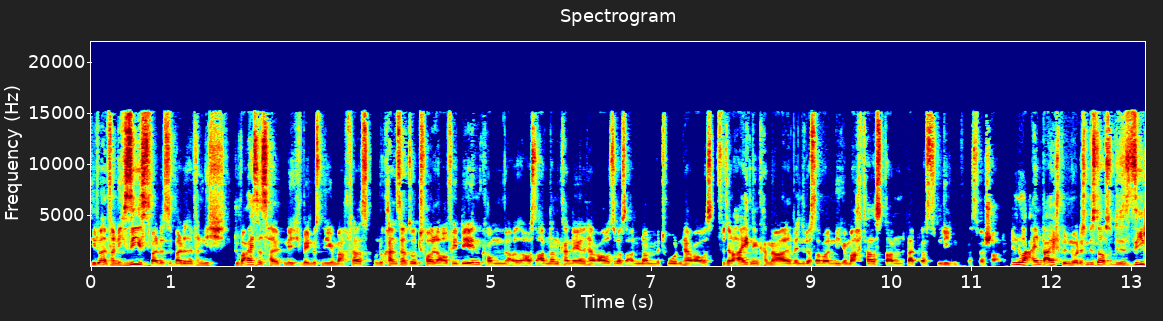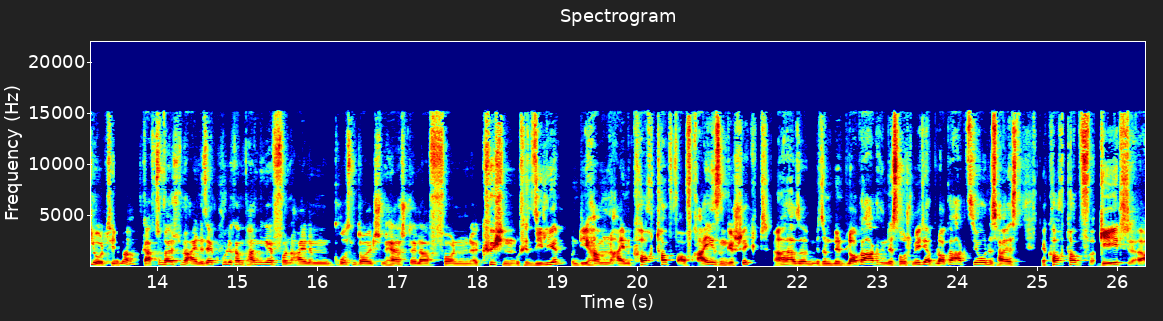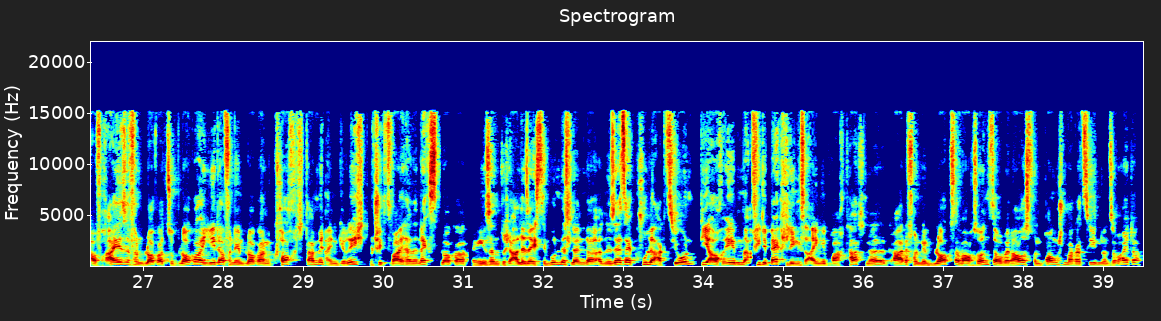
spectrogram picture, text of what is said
die du einfach nicht siehst, weil das, weil du einfach nicht, du weißt es halt nicht, wenn du es nie gemacht hast. Und du kannst halt so toll auf Ideen kommen, also aus anderen Kanälen heraus oder aus anderen Methoden heraus für deinen eigenen Kanal. Wenn du das aber nie gemacht hast, dann bleibt das liegen liegen. Das wäre schade. Nur ein Beispiel nur. Das ist ein bisschen auch so dieses Silo-Thema. Es gab zum Beispiel mal eine sehr coole Kampagne von einem großen deutschen Hersteller von äh, Küchenutensilien und die haben einen Kochtopf auf Reisen geschickt. Ja, also mit so einem Blogger, eine Social Media Blogger Aktion. Das heißt, der Kochtopf geht äh, auf Reise von Blogger zu Blogger. Jeder von den Bloggern kocht damit ein Gericht und schickt es weiter an den Next Blogger. Dann ging es dann durch alle 16 Bundesländer. Also eine sehr, sehr coole Aktion, die auch eben viele Backlinks eingebracht hat. Ne? Gerade von den Blogs, aber auch sonst darüber hinaus, von Branchenmagazinen und so weiter.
